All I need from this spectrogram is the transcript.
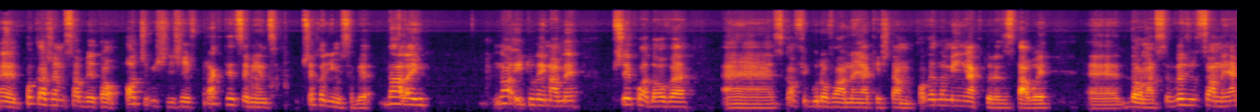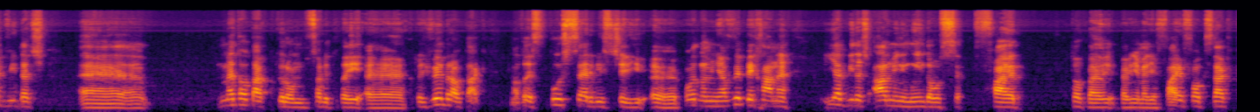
E, pokażemy sobie to oczywiście dzisiaj w praktyce, więc przechodzimy sobie dalej. No i tutaj mamy przykładowe e, skonfigurowane jakieś tam powiadomienia, które zostały e, do nas wyrzucone. Jak widać, metoda, którą sobie tutaj ktoś wybrał, tak, no to jest push service, czyli powiadomienia wypychane. I jak widać, admin Windows Fire, to pewnie będzie Firefox, tak,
